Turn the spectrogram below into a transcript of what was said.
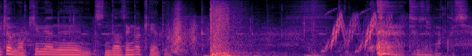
1점 먹히면은 진다 생각해야 돼 투수를 바꾸자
